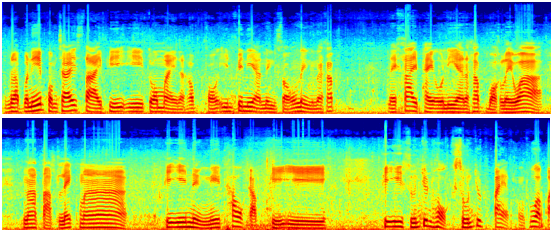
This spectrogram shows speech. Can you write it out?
สำหรับวันนี้ผมใช้สาย PE ตัวใหม่นะครับ ของ Infinia 121 นะครับ ในค่าย Pioneer นะครับ บอกเลยว่าหน้าตัดเล็กมาก PE 1 นี้เท่ากับ PE PE 0.6 0.8 ของทั่วไป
